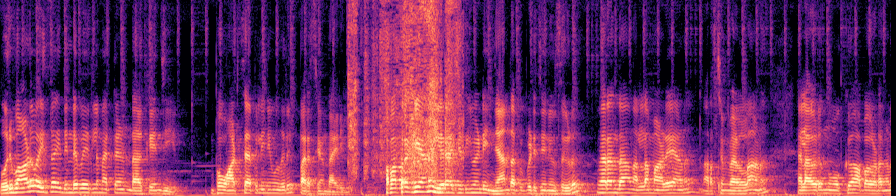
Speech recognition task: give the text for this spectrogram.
ഒരുപാട് പൈസ ഇതിന്റെ പേരിൽ മെറ്റ ഉണ്ടാക്കുകയും ചെയ്യും. ഇപ്പോൾ വാട്സാപ്പിൽ ഇനി മുതൽ പരസ്യം ഉണ്ടായിരിക്കും. അപ്പോൾ അത്രയൊക്കെയാണ് ഈ ഒരാഴ്ചയ്ക്ക് വേണ്ടി ഞാൻ തപ്പിപ്പിടിച്ച ന്യൂസുകൾ. വേറെ എന്താ നല്ല മഴയാണ് നിറച്ചും വെള്ളമാണ്. എല്ലാവരും നോക്കുക അപകടങ്ങൾ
